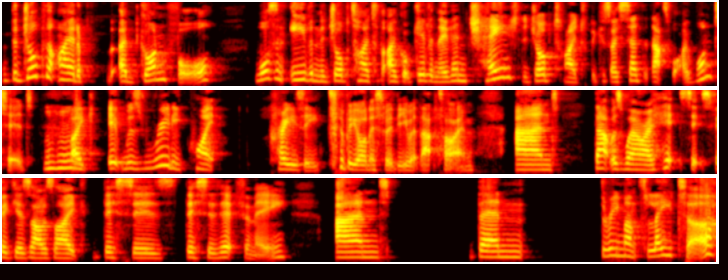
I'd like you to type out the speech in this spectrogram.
the job that i had, had gone for wasn't even the job title that i got given. They then changed the job title because i said that that's what i wanted. Mhm. like it was really quite crazy to be honest with you at that time. And that was where i hit six figures. I was like this is this is it for me. And then three months later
